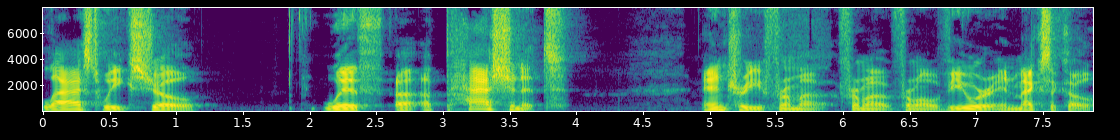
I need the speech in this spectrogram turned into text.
last week's show with a, a passionate entry from a from a from a viewer in Mexico.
